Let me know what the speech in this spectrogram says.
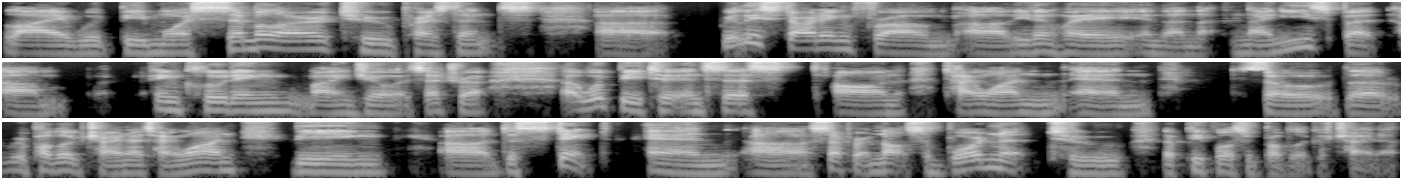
Lai would be more similar to presidents uh, really starting from uh, Lee Teng-hui in the 90s, but um, including Ma Ying-jeou, etc., uh, would be to insist on Taiwan and so the Republic of China, Taiwan, being uh, distinct and uh, separate, not subordinate to the People's Republic of China.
